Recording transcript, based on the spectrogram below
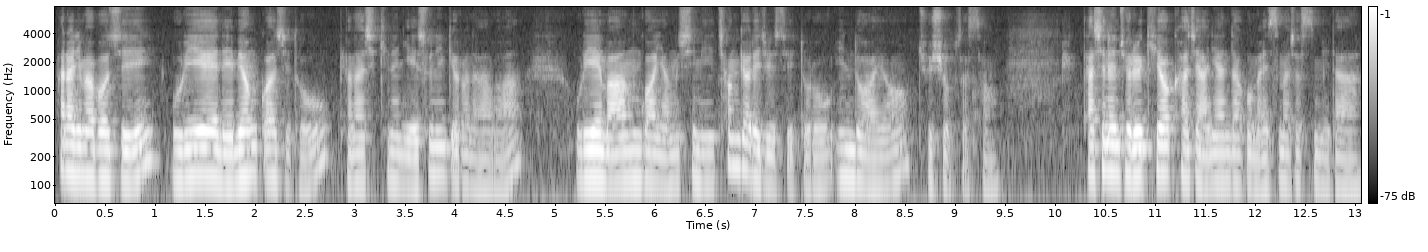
하나님 아버지, 우리의 내면까지도 변화시키는 예수님께로 나와 우리의 마음과 양심이 청결해질 수 있도록 인도하여 주시옵소서. 다시는 죄를 기억하지 아니한다고 말씀하셨습니다.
